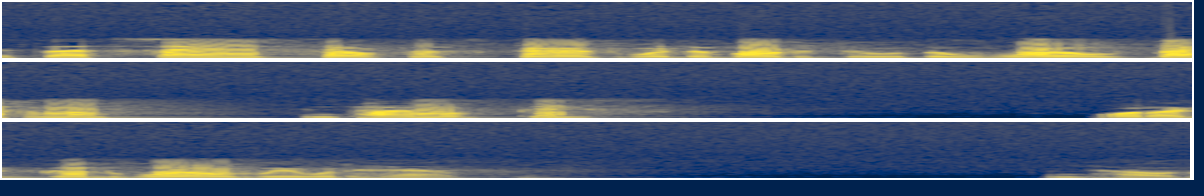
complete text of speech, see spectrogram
If that same selfless spirit were devoted to the world's betterment in time of peace, what a good world we would have. And how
